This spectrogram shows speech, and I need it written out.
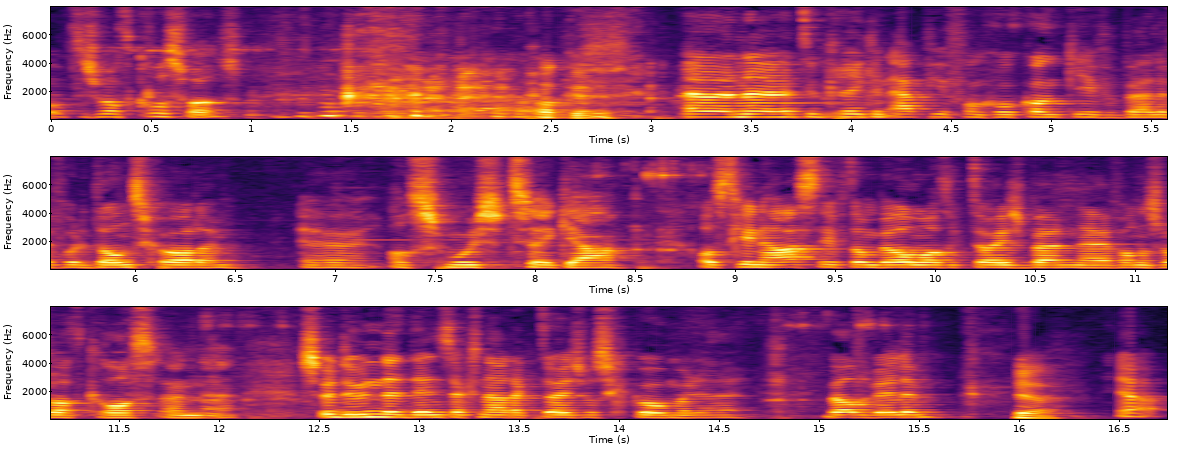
op de Zwarte Cross was. Oké. Okay. En uh, toen kreeg ik een appje van, goh, kan ik je even bellen voor de dansschade? eh, als smoes. Toen zei ik ja, als het geen haast heeft dan bel me als ik thuis ben eh, van een zwart cross. En eh, zodoende, dinsdags nadat ik thuis was gekomen, eh, belde Willem. Ja. Ja.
